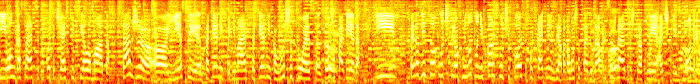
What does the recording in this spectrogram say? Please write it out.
и он касается какой-то частью тела мата. Также, э, если соперник поднимает соперника выше пояса, тоже победа. И это длится около 4 минут, но ни в коем случае пояс опускать нельзя, потому что тогда присуждаются штрафные очки. Смотрим.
